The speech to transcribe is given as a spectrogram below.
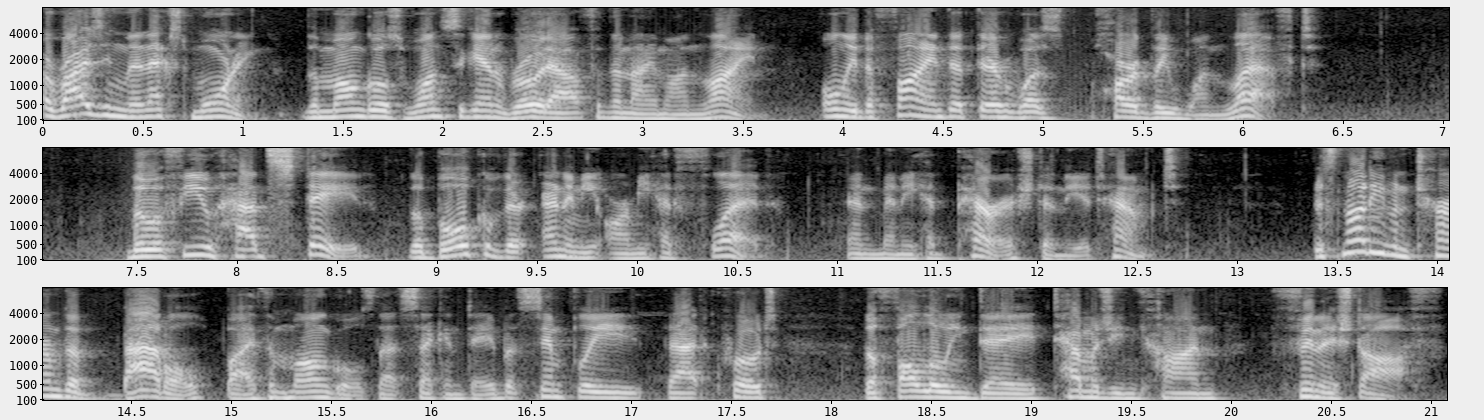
Arising the next morning, the Mongols once again rode out for the Naiman line, only to find that there was hardly one left. Though a few had stayed, the bulk of their enemy army had fled, and many had perished in the attempt. It's not even termed a battle by the Mongols that second day, but simply that, quote, the following day Temujin Khan finished off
